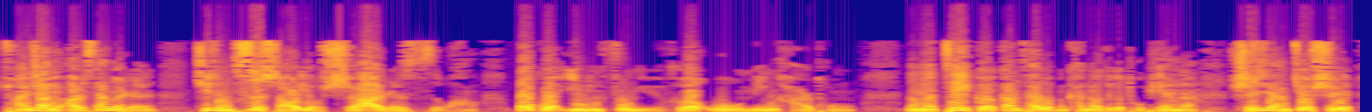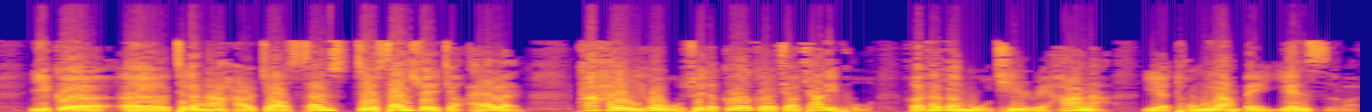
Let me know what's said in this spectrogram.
船上有二十三个人，其中至少有十二人死亡，包括一名妇女和五名儿童。那么，这个刚才我们看到这个图片呢，实际上就是一个呃，这个男孩叫三，只有三岁，叫艾伦，他还有一个五岁的哥哥叫加利普，和他的母亲瑞哈娜也同样被淹死了。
